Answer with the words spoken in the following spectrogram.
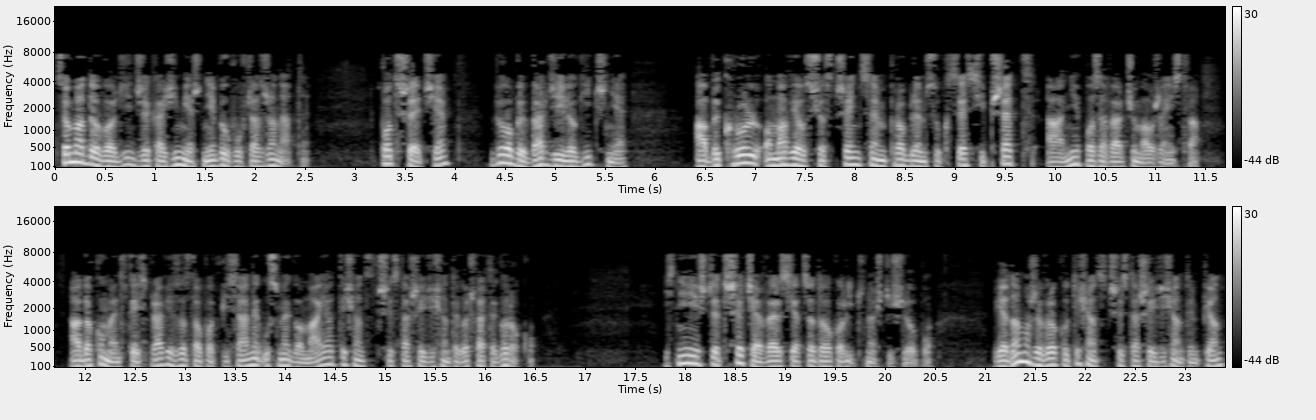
co ma dowodzić, że Kazimierz nie był wówczas żonaty. Po trzecie, byłoby bardziej logicznie, aby król omawiał z siostrzeńcem problem sukcesji przed, a nie po zawarciu małżeństwa, a dokument w tej sprawie został podpisany 8 maja 1364 roku. Istnieje jeszcze trzecia wersja co do okoliczności ślubu. Wiadomo, że w roku 1365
